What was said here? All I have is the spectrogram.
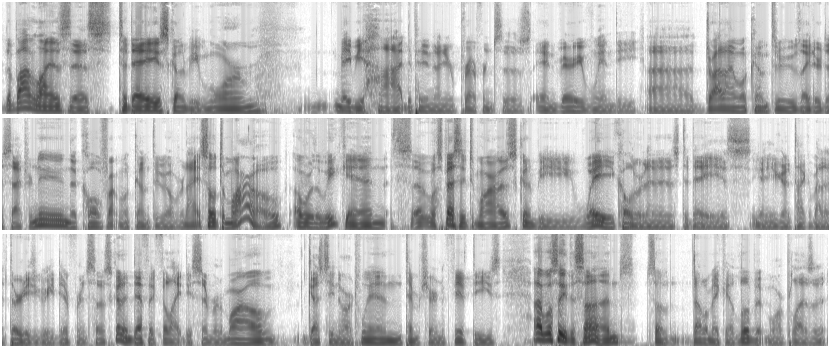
the bottom line is this: today is going to be warm maybe hot, depending on your preferences, and very windy. Uh, dry line will come through later this afternoon. The cold front will come through overnight. So tomorrow, over the weekend, well, especially tomorrow, it's going to be way colder than it is today. It's you know you're going to talk about a 30 degree difference. So it's going to definitely feel like December tomorrow. Gusty north wind, temperature in the 50s. Uh, we'll see the sun, so that'll make it a little bit more pleasant.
